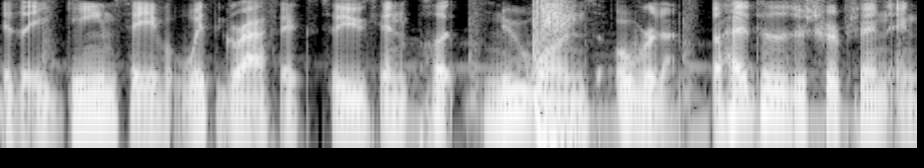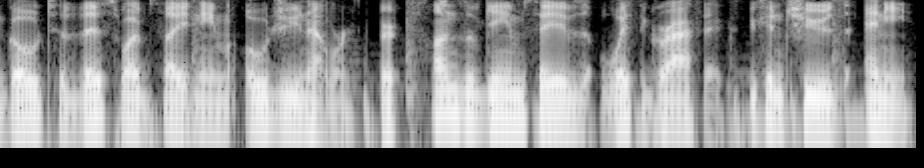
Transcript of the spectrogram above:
is a game save with graphics so you can put new ones over them. So head to the description and go to this website named OG Network. There are tons of game saves with graphics. You can choose any.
